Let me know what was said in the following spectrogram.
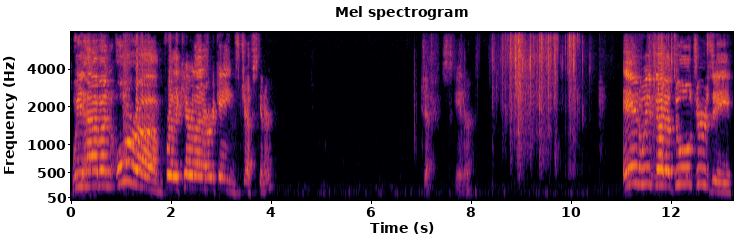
We have an Aurum for the Carolina Hurricanes, Jeff Skinner. Jeff Skinner. And we've got a dual jersey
